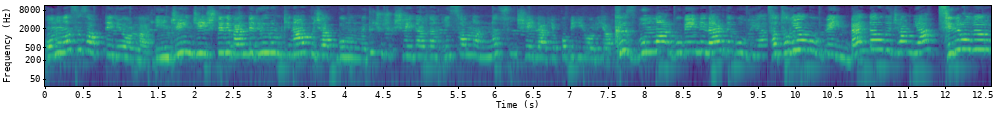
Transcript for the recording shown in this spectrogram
Onu nasıl zapt ediyorlar? İnce ince işleri ben de diyorum ki ne yapacak bununla? Küçücük şeylerden insanlar nasıl şeyler yapabiliyor ya? Kız bunlar bu beyni nerede buldu ya? Satılıyor mu bu beyin? Ben de alacağım ya. Sinir oluyorum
